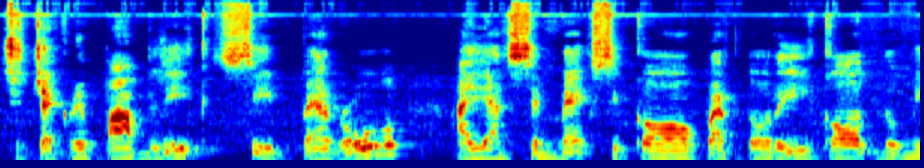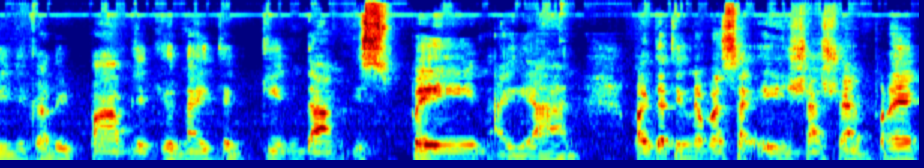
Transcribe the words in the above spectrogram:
Si Czech Republic, si Peru, ayan si Mexico, Puerto Rico, Dominican Republic, United Kingdom, Spain, ayan. Pagdating naman sa Asia, syempre,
